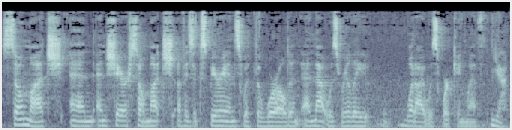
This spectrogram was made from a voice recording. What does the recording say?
so much, and and share so much of his experience with the world, and and that was really what I was working with. Yeah,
